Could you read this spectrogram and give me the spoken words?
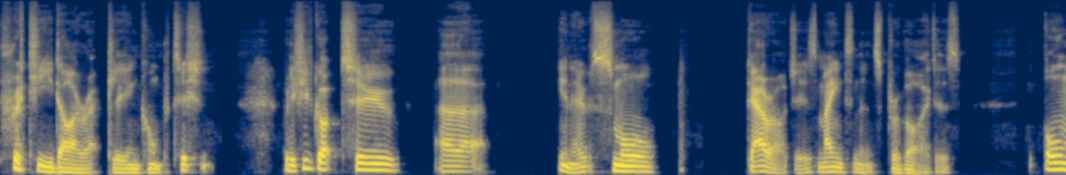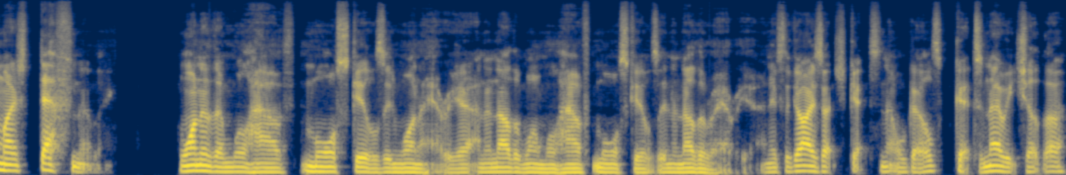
pretty directly in competition. But if you've got two, uh, you know, small garages, maintenance providers, almost definitely one of them will have more skills in one area and another one will have more skills in another area. And if the guys actually get to know, or girls get to know each other,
